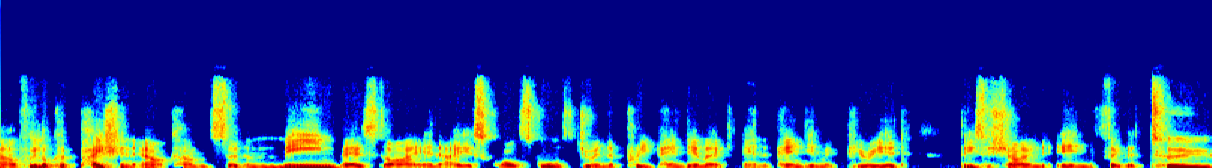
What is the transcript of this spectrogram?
Uh, if we look at patient outcomes, so the mean BASDAI and AS-QOL scores during the pre-pandemic and the pandemic period, these are shown in figure two,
